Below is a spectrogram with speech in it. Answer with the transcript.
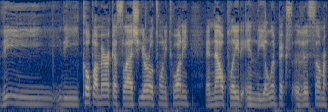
the the Copa America slash Euro 2020 and now played in the Olympics this summer.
